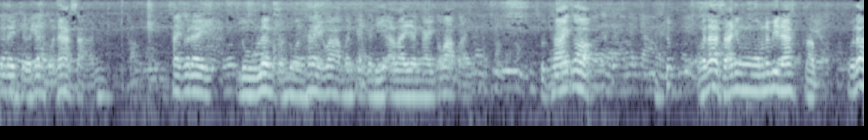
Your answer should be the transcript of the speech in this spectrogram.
ก็ได้เจอท่านหัวหน้าศาลท่านก็ได้ดูเรื่องสำนวนให้ว่ามันเป็นคดีอะไรยังไงก็ว่าไป สุดท้ายก็หัวหน้าศาลยังงงๆนะพี่นะครับหัวหน้า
